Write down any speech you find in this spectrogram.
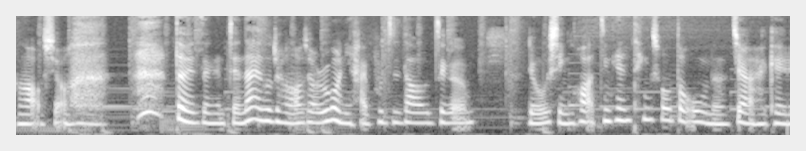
很好笑。对，整个简单来说就很好笑。如果你还不知道这个流行话，今天听说动物呢，竟然还可以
